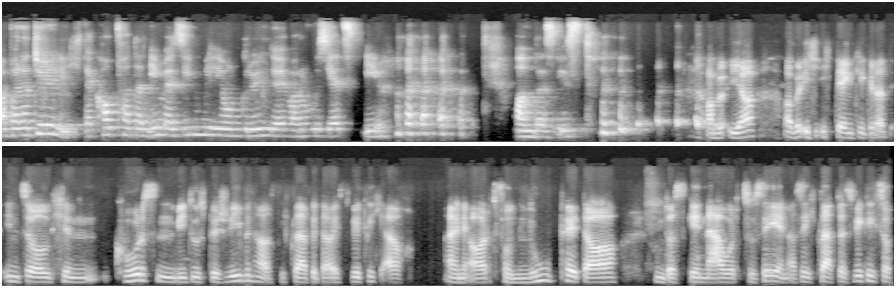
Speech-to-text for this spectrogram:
Aber natürlich, der Kopf hat dann immer sieben Millionen Gründe, warum es jetzt anders ist. Aber ja, aber ich, ich denke, gerade in solchen Kursen, wie du es beschrieben hast, ich glaube, da ist wirklich auch eine Art von Lupe da, um das genauer zu sehen. Also ich glaube, das ist wirklich so,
